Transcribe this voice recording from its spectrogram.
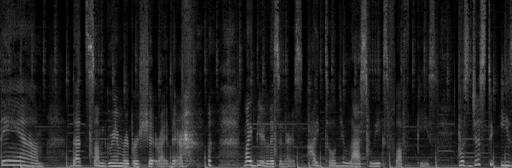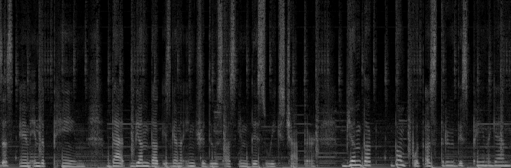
Damn, that's some Grim Reaper shit right there. My dear listeners, I told you last week's fluff piece was just to ease us in in the pain that Byeonduck is gonna introduce us in this week's chapter. Byeonduck, don't put us through this pain again.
